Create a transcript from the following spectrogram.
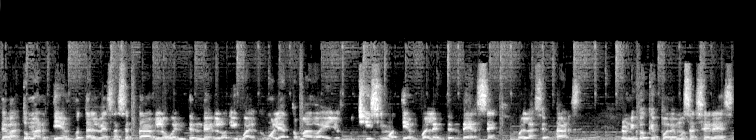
Te va a tomar tiempo tal vez aceptarlo o entenderlo, igual como le ha tomado a ellos muchísimo tiempo el entenderse o el aceptarse. Lo único que podemos hacer es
